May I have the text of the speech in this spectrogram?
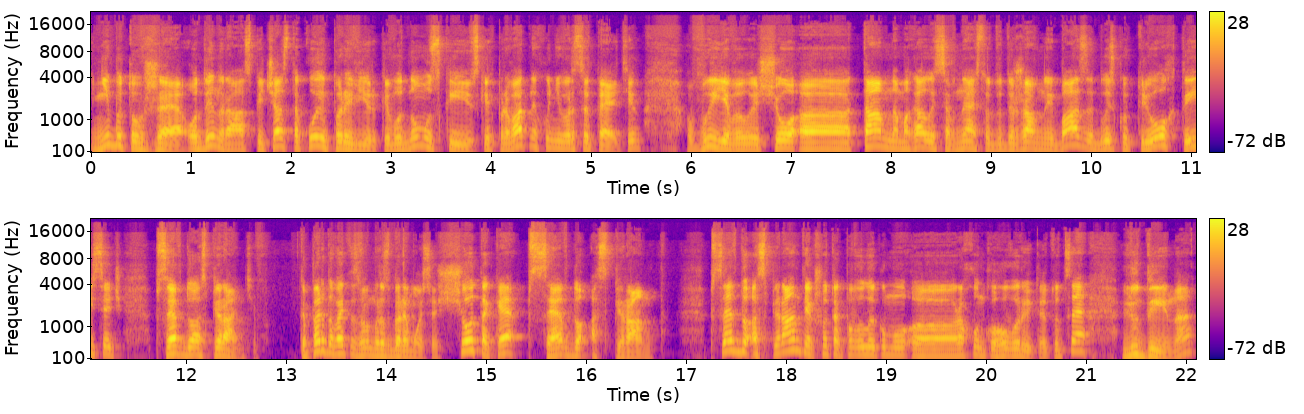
Нібито вже один раз під час такої перевірки в одному з київських приватних університетів виявили, що е, там намагалися внести до державної бази близько трьох тисяч псевдоаспірантів. Тепер давайте з вами розберемося, що таке псевдоаспірант. Псевдоаспірант, якщо так по великому е, рахунку говорити, то це людина,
